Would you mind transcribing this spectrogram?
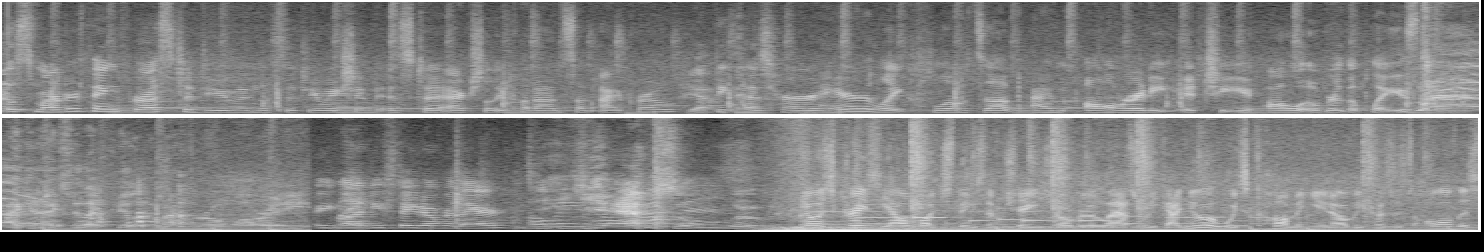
the smarter thing for us to do in this situation is to actually put on some eye pro. Yeah. Because her hair like floats up. I'm already itchy all over the place. I can actually like feel it in my throat already. Are you glad you stayed over there? Yeah, absolutely. You know, it's crazy how much things have changed over the last week. I knew it was coming, you know, because it's all this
